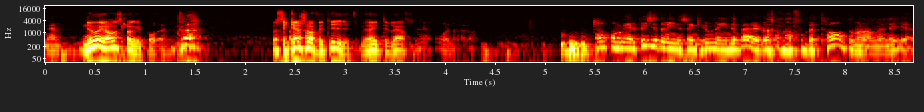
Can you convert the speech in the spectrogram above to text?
Men, Nu har jag slagit på det. Fast det kanske var för tidigt. Vi har inte läst på den här då. om, om elpriset är minus en krona, innebär det då att man får betalt om man använder el?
